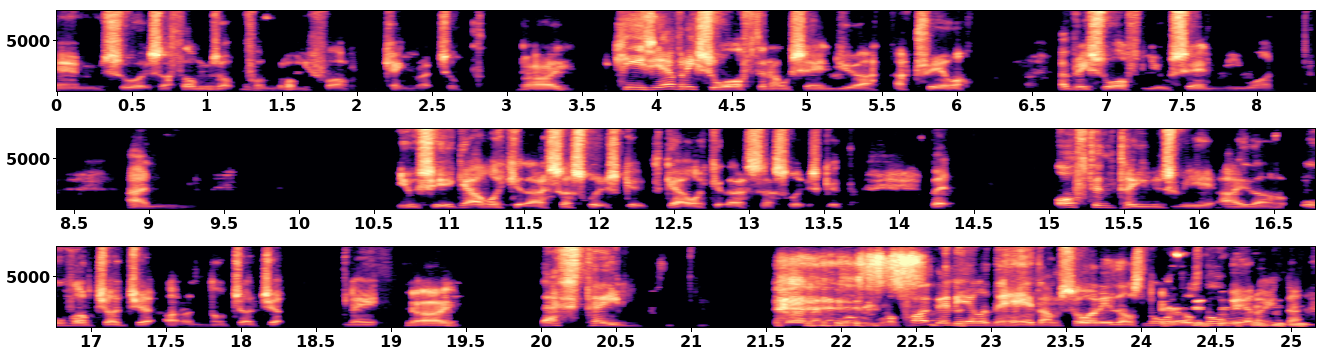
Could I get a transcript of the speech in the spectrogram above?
Um, so it's a thumbs up for me for King Richard. Aye. Keezy, every so often I'll send you a, a trailer. Every so often you'll send me one. And you'll say, get a look at this, this looks good, get a look at this, this looks good. But oftentimes we either overjudge it or underjudge it. Right? Aye. This time we'll, we'll put the nail in the head. I'm sorry, there's no there's no way around it.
